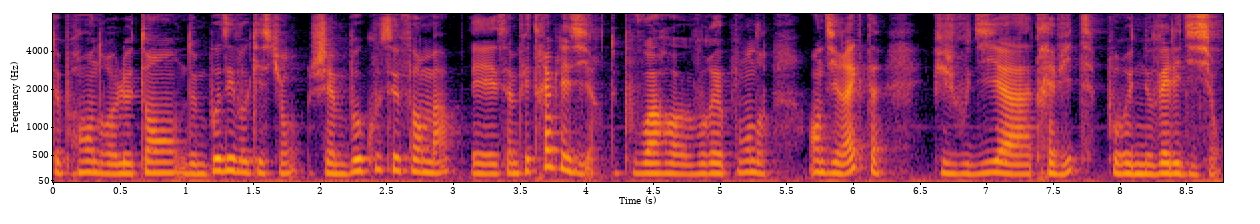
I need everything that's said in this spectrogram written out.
de prendre le temps de me poser vos questions. J'aime beaucoup ce format et ça me fait très plaisir de pouvoir euh, vous répondre en direct. Puis je vous dis à très vite pour une nouvelle édition.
